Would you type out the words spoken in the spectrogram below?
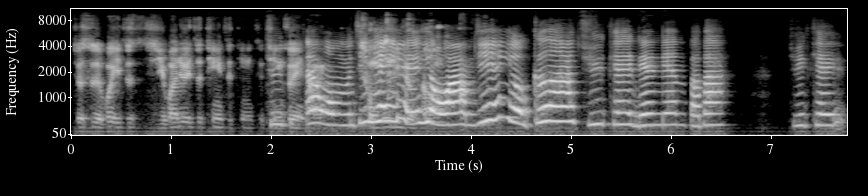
就是会一直喜欢，就一直听，一直听，一直听。所以，那我们今天也有啊，我们今天有歌啊，GK 连连爸爸，GK。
